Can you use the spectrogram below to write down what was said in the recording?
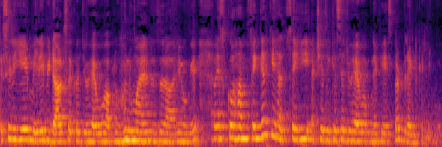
इसलिए मेरे भी डार्क सर्कल जो है वो आप लोगों को नुमाया नज़र आ रहे होंगे। तो इसको हम फिंगर की हेल्प से ही अच्छे तरीके से जो है वो अपने फेस पर ब्लेंड कर लेंगे।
